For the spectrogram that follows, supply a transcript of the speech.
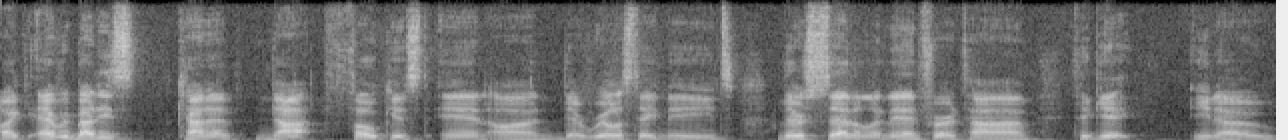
like everybody's kind of not focused in on their real estate needs. They're settling in for a time to get, you know,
